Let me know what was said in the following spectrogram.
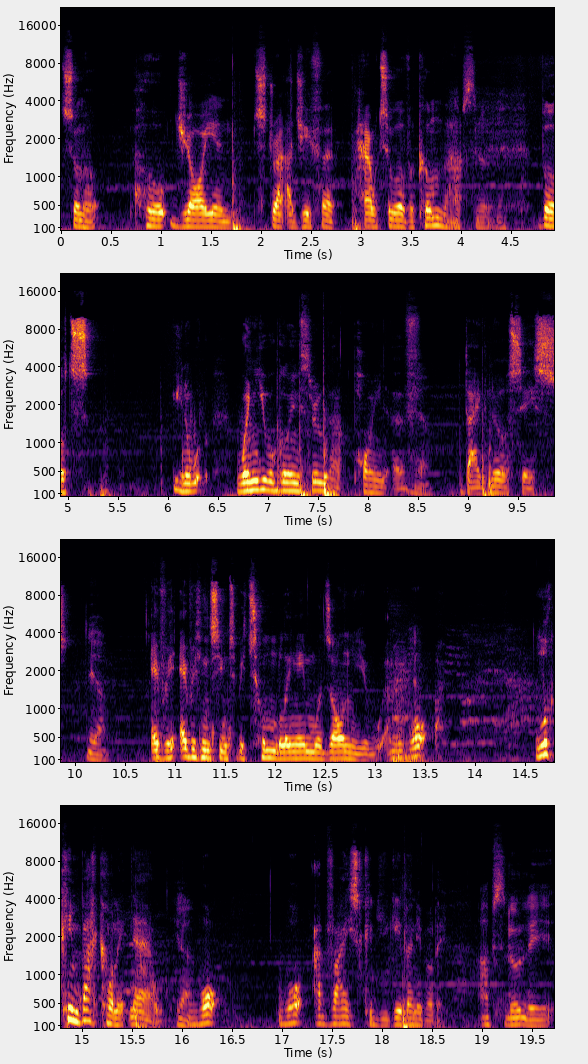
some hope, joy, and strategy for how to overcome that. Absolutely. But you know, when you were going through that point of yeah. diagnosis, yeah, every everything seemed to be tumbling inwards on you. I mean, what? Looking back on it now, yeah. what what advice could you give anybody? Absolutely.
